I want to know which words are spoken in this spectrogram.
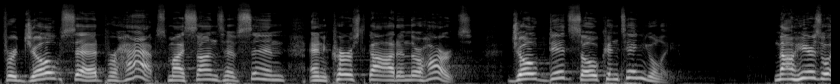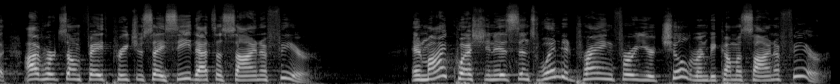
For Job said, Perhaps my sons have sinned and cursed God in their hearts. Job did so continually. Now, here's what I've heard some faith preachers say see, that's a sign of fear. And my question is since when did praying for your children become a sign of fear?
